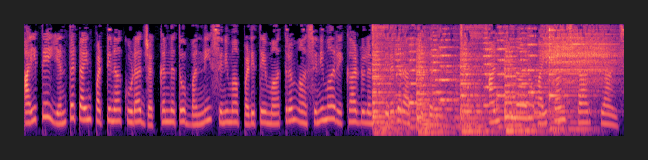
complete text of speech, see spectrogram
అయితే ఎంత టైం పట్టినా కూడా జక్కన్నతో బన్నీ సినిమా పడితే మాత్రం ఆ సినిమా రికార్డులను తిరగరాస్తుందని. అంటున్నారు ఐకాన్ స్టార్ ఫ్యాన్స్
